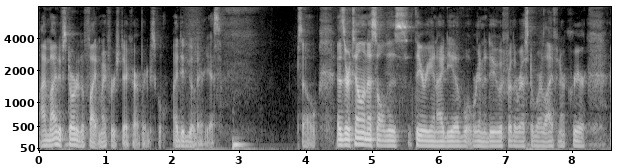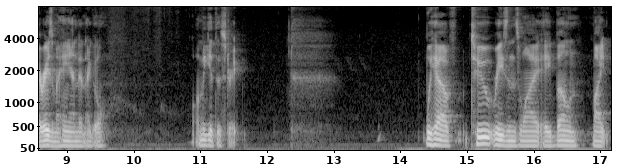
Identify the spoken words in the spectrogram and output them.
I might have started a fight my first day at chiropractic school. I did go there, yes. So, as they're telling us all this theory and idea of what we're going to do for the rest of our life and our career, I raise my hand and I go, let me get this straight. We have two reasons why a bone might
